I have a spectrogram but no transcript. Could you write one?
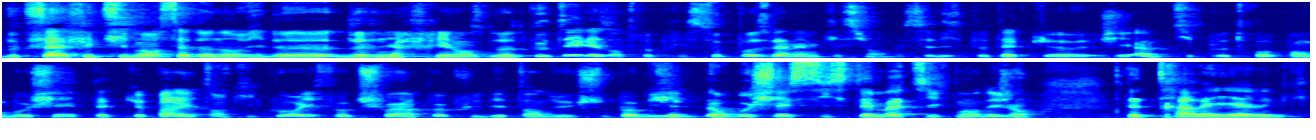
Donc ça, effectivement, ça donne envie de devenir freelance. De l'autre côté, les entreprises se posent la même question. Elles se disent peut-être que j'ai un petit peu trop embauché, peut-être que par les temps qui courent, il faut que je sois un peu plus détendu, je suis pas obligé d'embaucher systématiquement des gens, peut-être travailler avec,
